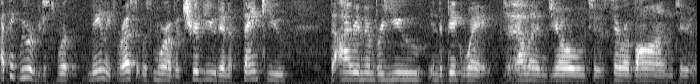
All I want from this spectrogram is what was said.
I think we were just were, mainly for us it was more of a tribute and a thank you that I remember you in the big way to Yeah. Ella and Joe to Sarah Vaughan to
